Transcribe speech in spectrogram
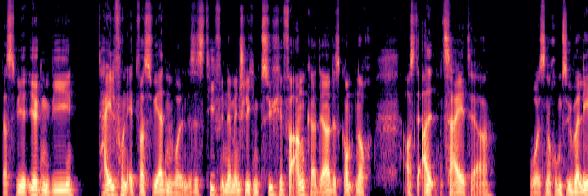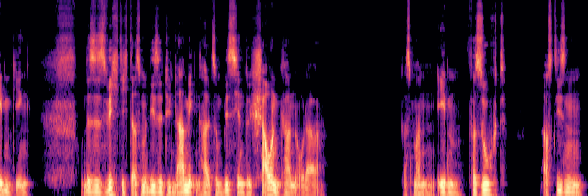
dass wir irgendwie Teil von etwas werden wollen, das ist tief in der menschlichen Psyche verankert. Ja, das kommt noch aus der alten Zeit, ja, wo es noch ums Überleben ging. Und es ist wichtig, dass man diese Dynamiken halt so ein bisschen durchschauen kann oder dass man eben versucht, aus diesen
